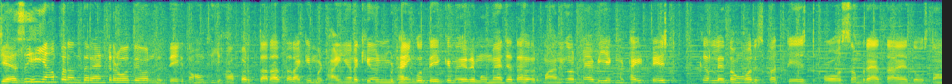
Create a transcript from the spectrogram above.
जैसे ही यहाँ पर अंदर एंटर होते हैं, और मैं देखता हूँ कि यहाँ पर तरह तरह की मिठाइयाँ रखी हैं। उन मिठाई को देख के मेरे मुँह में आ जाता है और पानी, और मैं भी एक मिठाई टेस्ट कर लेता हूँ और इसका टेस्ट औसम रहता है दोस्तों।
